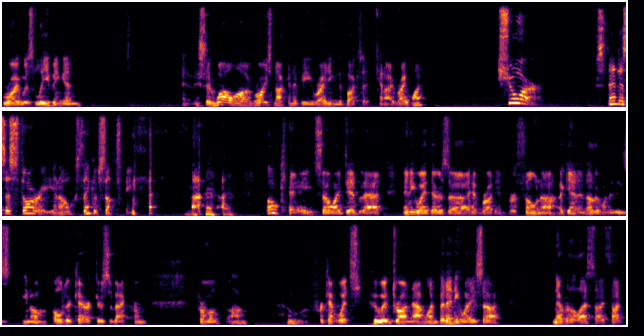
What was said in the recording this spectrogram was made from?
Roy was leaving, and and they said, Well, uh, Roy's not going to be writing the book. I said, Can I write one? Sure. Send us a story, you know, think of something. okay, so I did that. Anyway, there's uh, I had brought in Urthona again, another one of these you know older characters back from from um, who forget which who had drawn that one, but anyways, uh, nevertheless, I thought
